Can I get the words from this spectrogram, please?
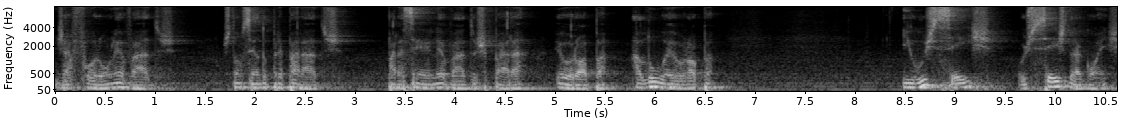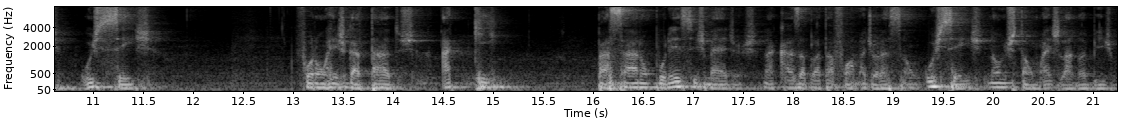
já foram levados, estão sendo preparados para serem levados para a Europa, a Lua Europa. E os seis, os seis dragões, os seis, foram resgatados aqui passaram por esses médios na casa plataforma de oração. Os seis não estão mais lá no abismo.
